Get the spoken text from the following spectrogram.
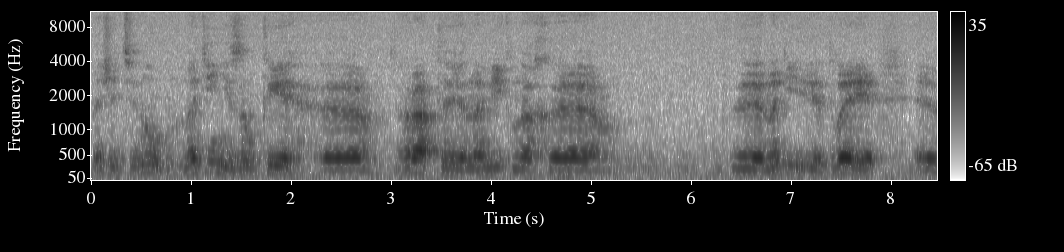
Значить, ну, надійні замки, е, грати на вікнах, е, е, наді- двері е,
